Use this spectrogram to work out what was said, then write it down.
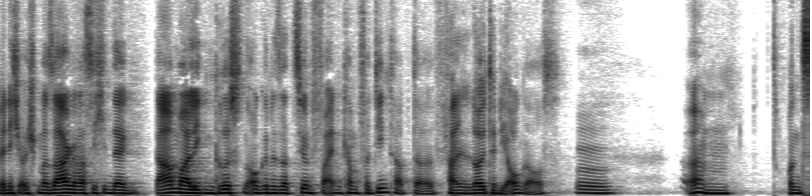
wenn ich euch mal sage, was ich in der damaligen größten Organisation für einen Kampf verdient habe, da fallen Leute die Augen aus. Mhm. Ähm, und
